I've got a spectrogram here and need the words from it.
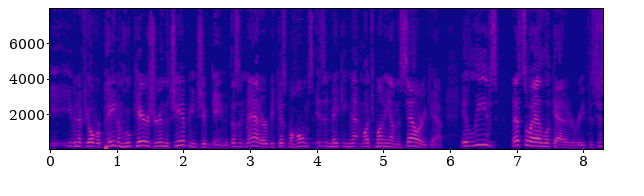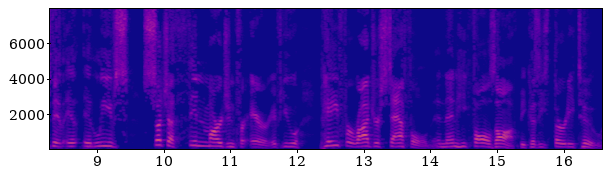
Even if you overpaid him, who cares? You're in the championship game. It doesn't matter because Mahomes isn't making that much money on the salary cap. It leaves, that's the way I look at it, Arif. It's just, it, it, it leaves such a thin margin for error. If you pay for Roger Saffold and then he falls off because he's 32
